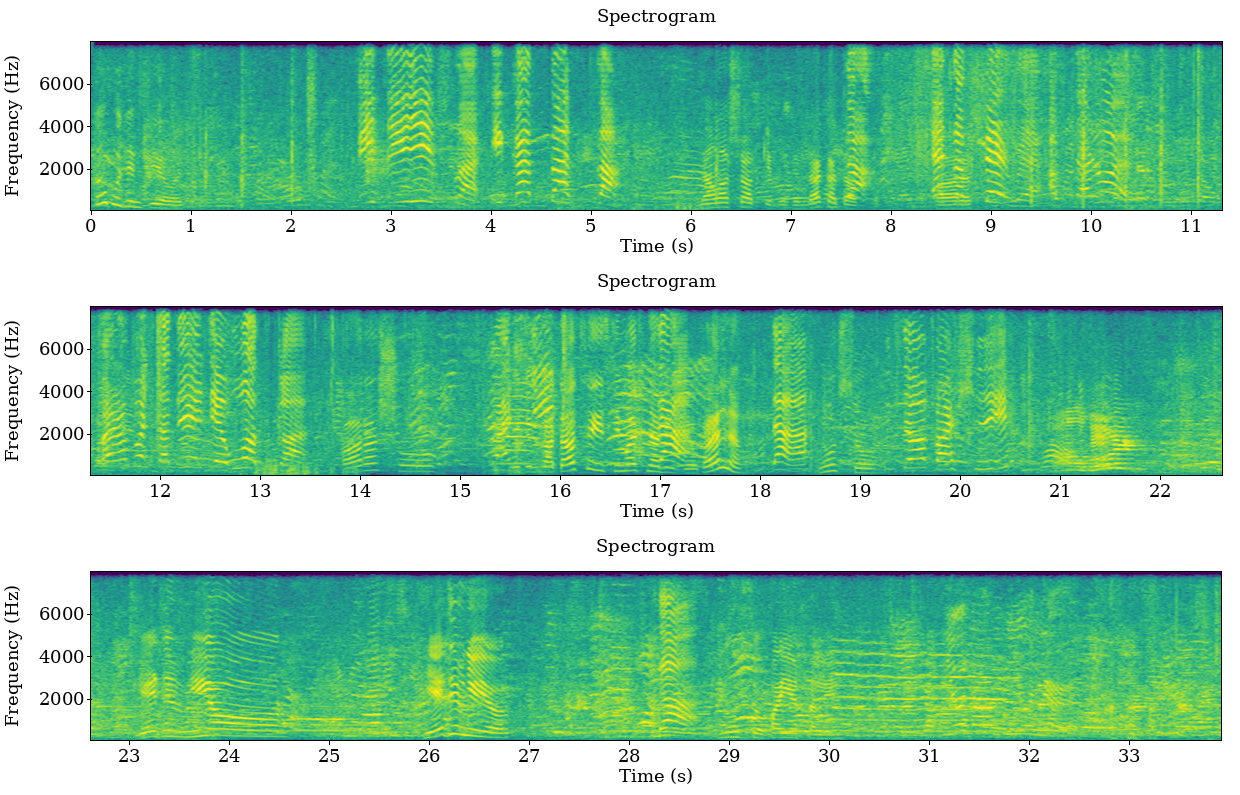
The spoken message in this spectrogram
что будем делать? Веселиться и кататься. На лошадке будем, да, Да. кататься? Это Хорошо. первое. А второе, поработать на третье лодка. Хорошо. Пошли. Будем кататься и снимать на Да. видео, правильно? Да. Ну все. Все, пошли. Едем в Нью-Йорк. Едем в Нью-Йорк. Да. Ну все, поехали. Юнор, юнор.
